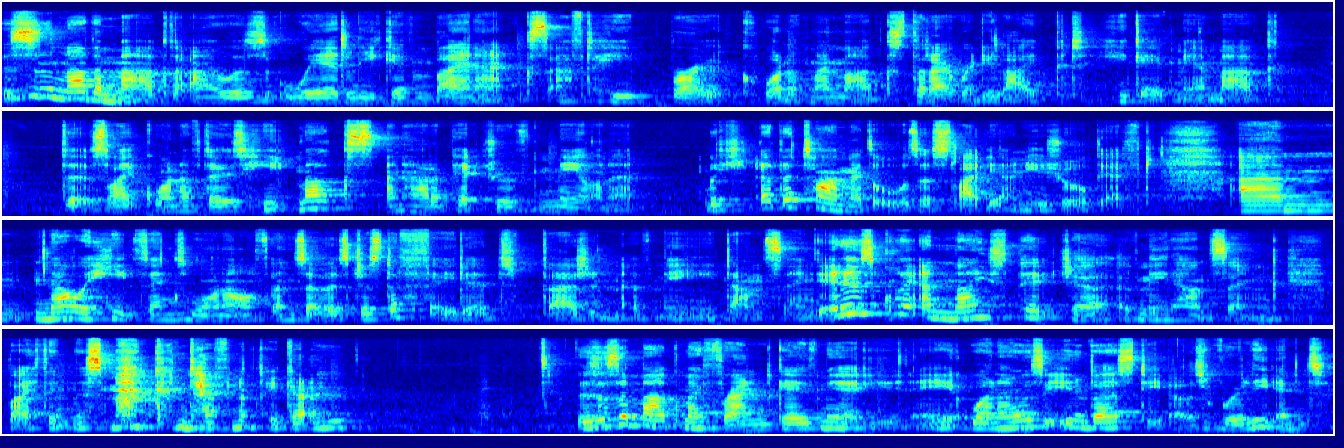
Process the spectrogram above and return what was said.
This is another mug that I was weirdly given by an ex after he broke one of my mugs that I really liked. He gave me a mug that's like one of those heat mugs and had a picture of me on it which at the time I thought was a slightly unusual gift. Um, now the heat thing's worn off and so it's just a faded version of me dancing. It is quite a nice picture of me dancing, but I think this mug can definitely go. This is a mug my friend gave me at uni. When I was at university, I was really into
